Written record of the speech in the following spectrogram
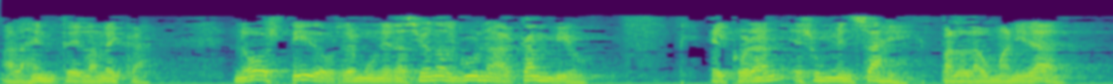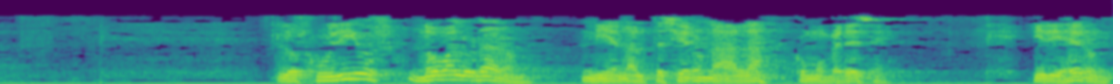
a la gente de la Meca, no os pido remuneración alguna a cambio. El Corán es un mensaje para la humanidad. Los judíos no valoraron ni enaltecieron a Alá como merece. Y dijeron,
